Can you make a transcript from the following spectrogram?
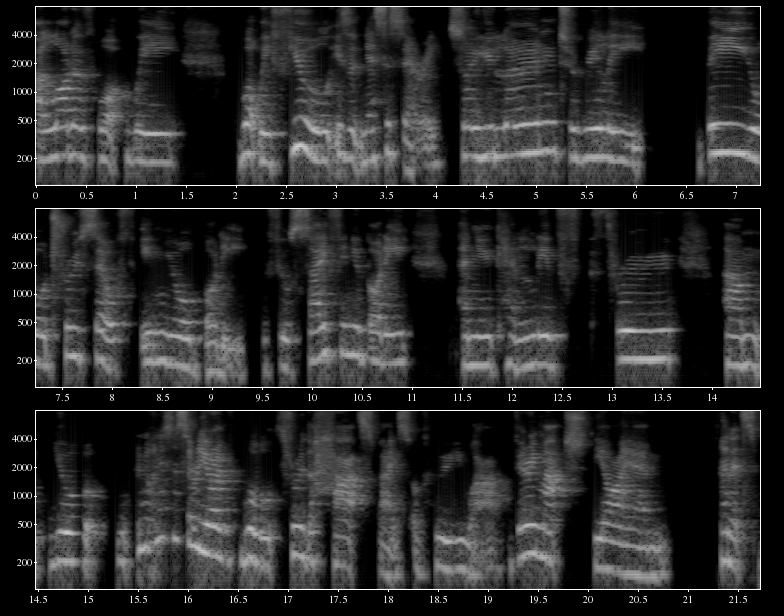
a lot of what we what we fuel isn't necessary. So you learn to really be your true self in your body. You feel safe in your body and you can live through um, your not necessarily your well through the heart space of who you are very much the i am and it's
